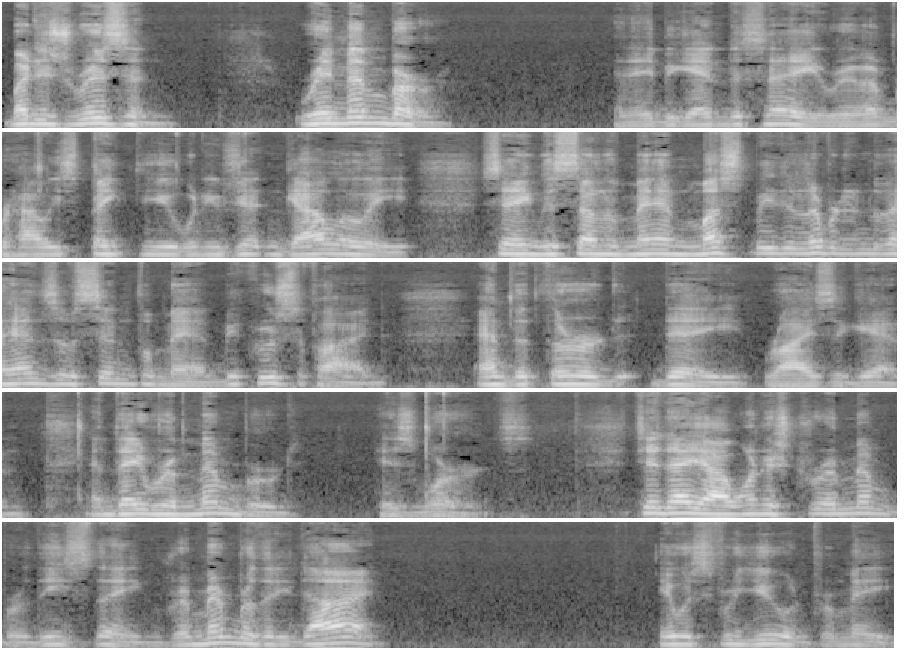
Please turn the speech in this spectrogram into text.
but is risen. Remember. And they began to say, Remember how he spake to you when he was yet in Galilee, saying, The Son of Man must be delivered into the hands of sinful man, be crucified, and the third day rise again. And they remembered his words. Today I want us to remember these things. Remember that he died. It was for you and for me.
